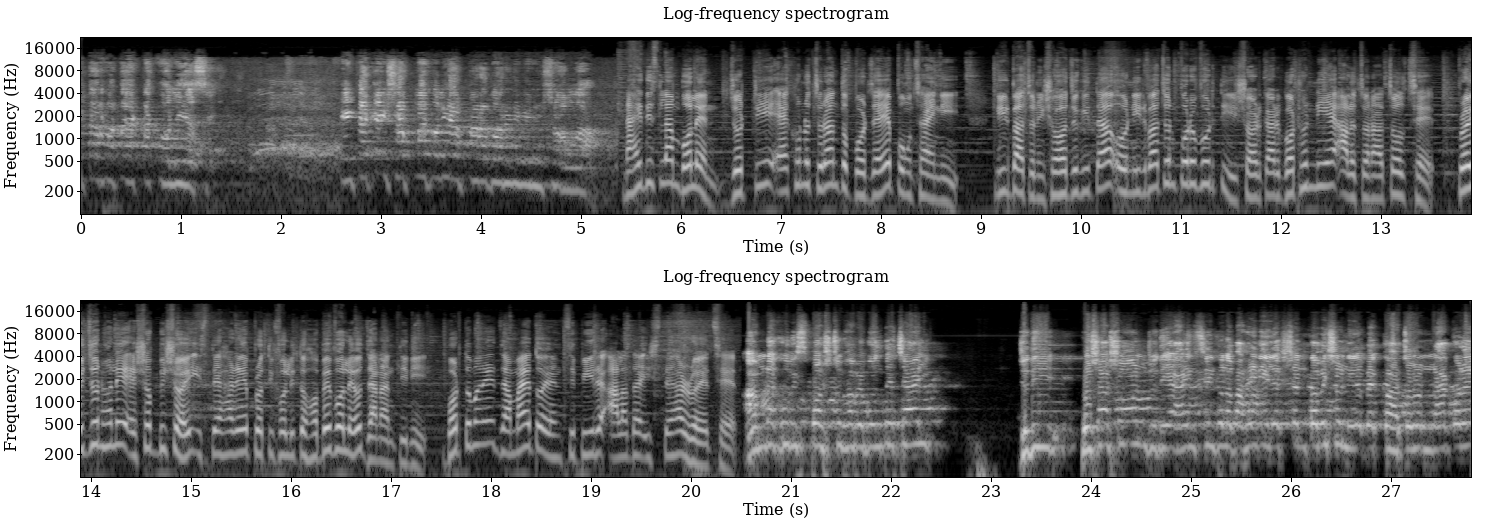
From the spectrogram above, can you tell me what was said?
আছে মাথায় একটা কলি আছে। এইটাকেই কলি আপনারা ধরে নেবেন ইনশাআল্লাহ। নাহিদ ইসলাম বলেন জোটটি এখনও চূড়ান্ত পর্যায়ে পৌঁছায়নি। নির্বাচনী সহযোগিতা ও নির্বাচন পরবর্তী সরকার গঠন নিয়ে আলোচনা চলছে। প্রয়োজন হলে এসব বিষয় ইস্তেহারে প্রতিফলিত হবে বলেও জানান তিনি। বর্তমানে জামায়াত ও এনসিপির আলাদা ইস্তেহার রয়েছে। আমরা খুব স্পষ্টভাবে বলতে চাই যদি প্রশাসন যদি আইন শৃঙ্খলা বাহিনী ইলেকশন কমিশন নিরপেক্ষ আচরণ না করে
